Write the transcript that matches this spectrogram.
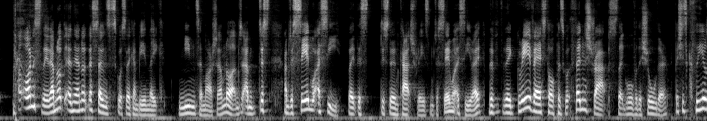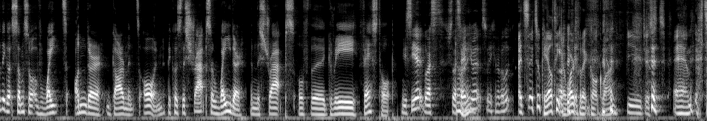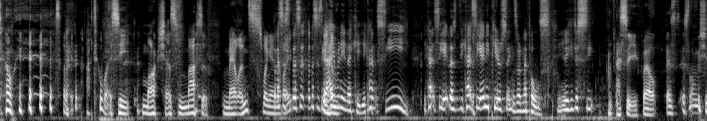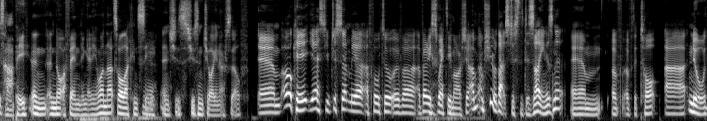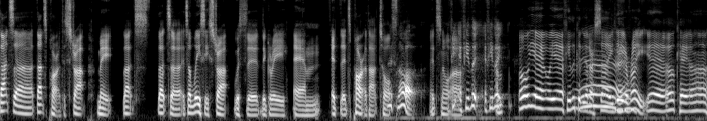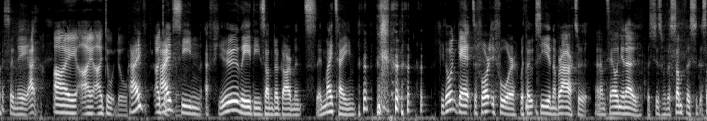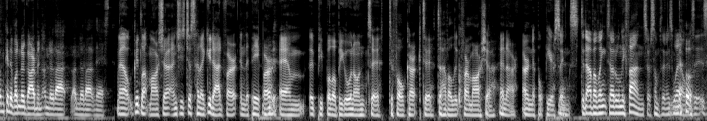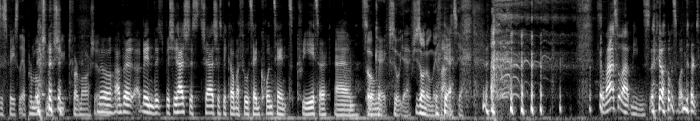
honestly, I'm not. And I know this sounds supposed like I'm being like mean to Marsha. I'm not. I'm. Just, I'm just. I'm just saying what I see. Like this. Just doing catchphrase. I'm just saying what I see. Right. The the grey vest top has got thin straps that go over the shoulder, but she's clearly got some sort of white undergarment on because the straps are wider than the straps of the grey vest top. You see it? Will I, shall I send Alright. you it so you can have a look? It's it's okay. I'll take your word for it, Gok Wan. You just um, tell me. Sorry, I don't want to see Marsha's massive melons swinging But this is, this is but this is the Yeah. irony, Nikki. You can't see you can't see it. There's, you can't see any piercings or nipples. You, you can just see. I see. Well, as as long as she's happy and, and not offending anyone, that's all I can say. And she's she's enjoying herself. Um. Okay. Yes, you've just sent me a, a photo of a, a very sweaty Marcia. I'm I'm sure that's just the design, isn't it? Um. Of of the top. Uh. No, that's uh that's part of the strap, mate. That's that's a it's a lacy strap with the the grey. Um. It, it's part of that top. It's not. It's not. If you, a- if you look, if you look, oh yeah. Oh yeah. If you look at the other side, yeah, you're right. Yeah. Okay. Uh. listen, mate. I, I I I don't know. I've I don't I've know. seen a few ladies' undergarments in my time. you don't get to forty four without seeing a bra or two, and I'm telling you now, this is with a some this some kind of undergarment under that under that vest. Well, good luck, Marcia, and she's just had a good advert in the paper. Um, people will be going on to, to Falkirk to, to have a look for Marcia and our, our nipple piercings. Did it have a link to her OnlyFans or something as well? No. Is, it, is this basically a promotional shoot for Marcia? No, I, but I mean, but she has just she has just become a full time content creator. Um, so Okay, so yeah, she's on OnlyFans. yeah. so that's what that means. I always wondered.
